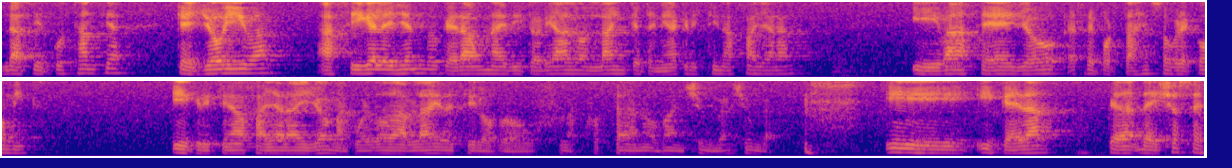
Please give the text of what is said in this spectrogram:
la circunstancia que yo iba a Sigue Leyendo, que era una editorial online que tenía Cristina Fallará, y iba a hacer yo el reportaje sobre cómics. Y Cristina Fallará y yo me acuerdo de hablar y decir los dos, las cosas no van chunga, chunga. Y, y queda, queda, de hecho se,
